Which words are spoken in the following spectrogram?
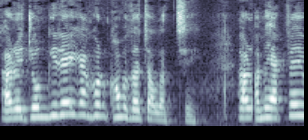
আর ওই জঙ্গিরাই এখন ক্ষমতা চালাচ্ছে। আর আমি একটাই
